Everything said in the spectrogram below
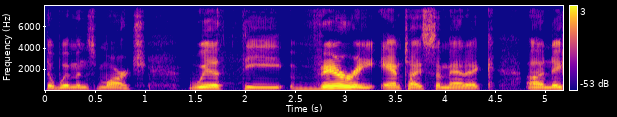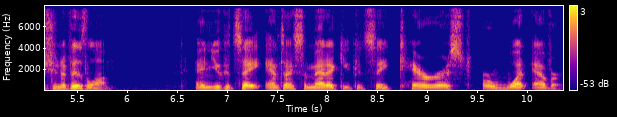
the Women's March with the very anti-Semitic uh, Nation of Islam. And you could say anti-Semitic, you could say terrorist, or whatever.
